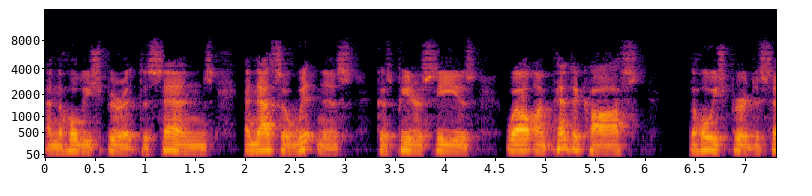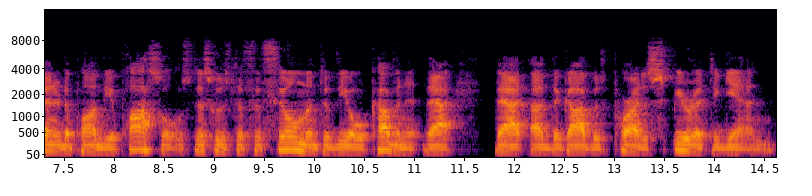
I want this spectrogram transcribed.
and the Holy Spirit descends and that's a witness because Peter sees, well, on Pentecost, the Holy Spirit descended upon the apostles. This was the fulfillment of the old covenant that that uh, the God was pour out His Spirit again.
